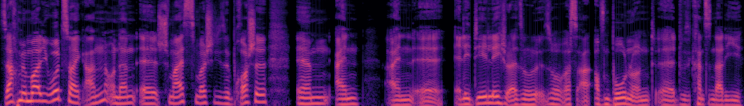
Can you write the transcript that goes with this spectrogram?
sag mir mal die Uhrzeit an und dann äh, schmeißt zum Beispiel diese Brosche ähm, ein ein äh, LED-Licht oder so, so was auf den Boden und äh, du kannst dann da die,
